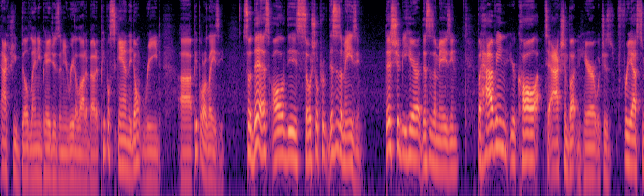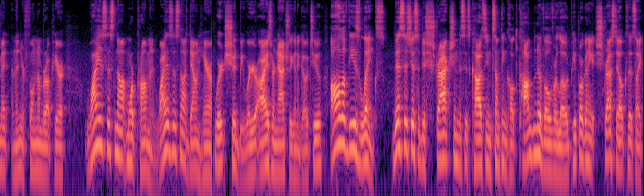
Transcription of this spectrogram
actually build landing pages and you read a lot about it people scan they don't read uh, people are lazy. So this all of these social proof this is amazing. This should be here. This is amazing. But having your call to action button here which is free estimate and then your phone number up here why is this not more prominent? Why is this not down here where it should be, where your eyes are naturally going to go to? All of these links, this is just a distraction. This is causing something called cognitive overload. People are going to get stressed out because it's like,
